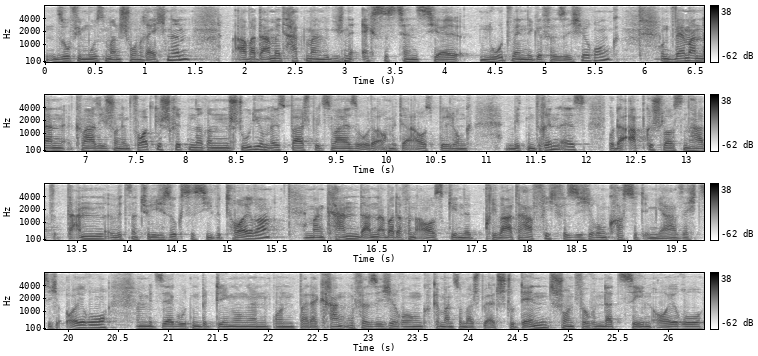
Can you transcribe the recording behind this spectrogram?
So viel muss man schon rechnen. Aber damit hat man wirklich eine existenziell notwendige Versicherung. Und wenn man dann quasi schon im fortgeschritteneren Studium ist beispielsweise oder auch mit der Ausbildung mittendrin ist oder abgeschlossen hat, dann wird es natürlich sukzessive teurer. Man kann dann aber davon ausgehen, eine private Haftpflichtversicherung kostet im Jahr 60 Euro mit sehr guten Bedingungen. Und bei der Krankenversicherung kann man zum Beispiel als Student schon für 110 Euro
